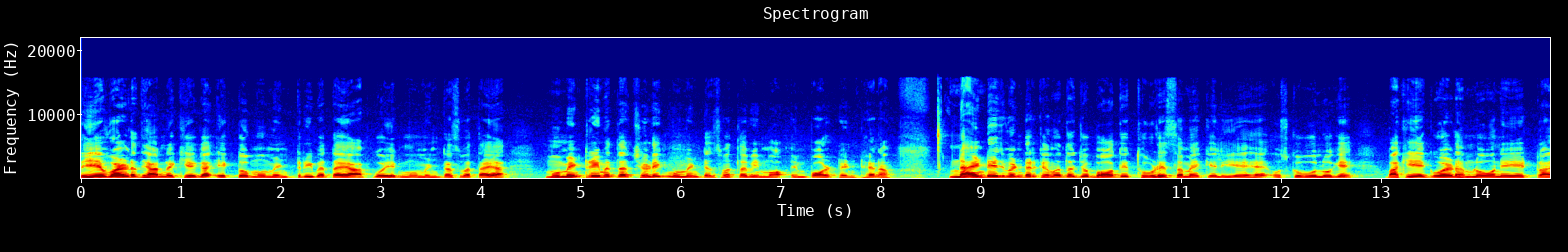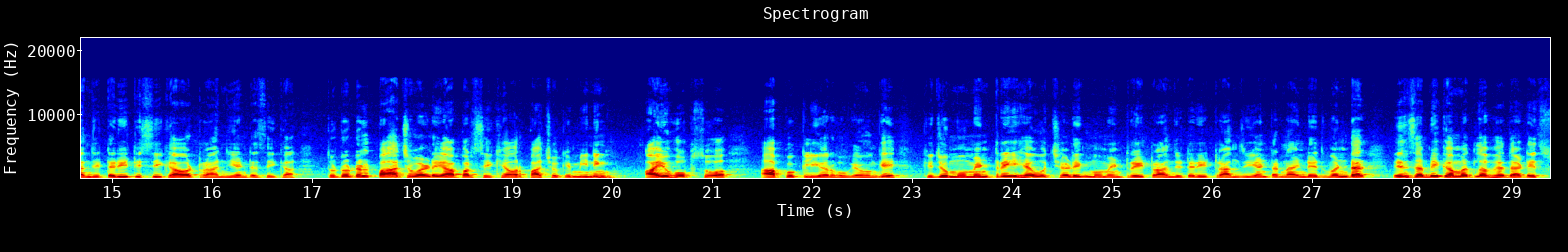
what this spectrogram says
तो ये वर्ड ध्यान रखिएगा। एक तो मोमेंट्री बताया आपको, एक मोमेंटस बताया। मोमेंट्री मतलब क्षणिक मोमेंटस मतलब इंपॉर्टेंट है ना? नाइन डेज़ वंडर का मतलब जो बहुत ही थोड़े समय के लिए है, उसको बोलोगे। बाकी एक वर्ड हम लोगों ने ये ट्रांजिटरी सीखा और ट्रांजिएंट सीखा। तो टोटल पाँच वर्ड यहाँ पर सीखे और पाँचों के मीनिंग आई होप सो आपको क्लियर हो गए होंगे कि जो मोमेंट्री है वो क्षणिक momentary transitory transient nine days wonder इन सभी का मतलब है that is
